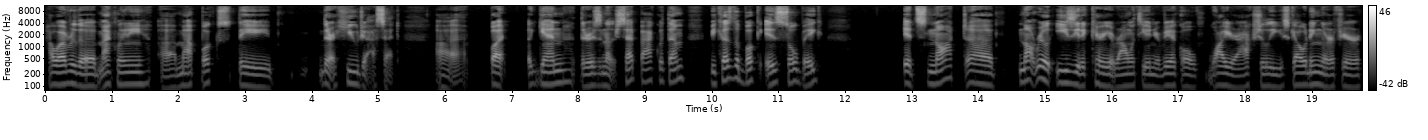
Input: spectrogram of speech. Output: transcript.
However, the McElhanney uh, map books they they're a huge asset. Uh, but again, there is another setback with them because the book is so big. It's not uh, not real easy to carry around with you in your vehicle while you're actually scouting, or if you're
